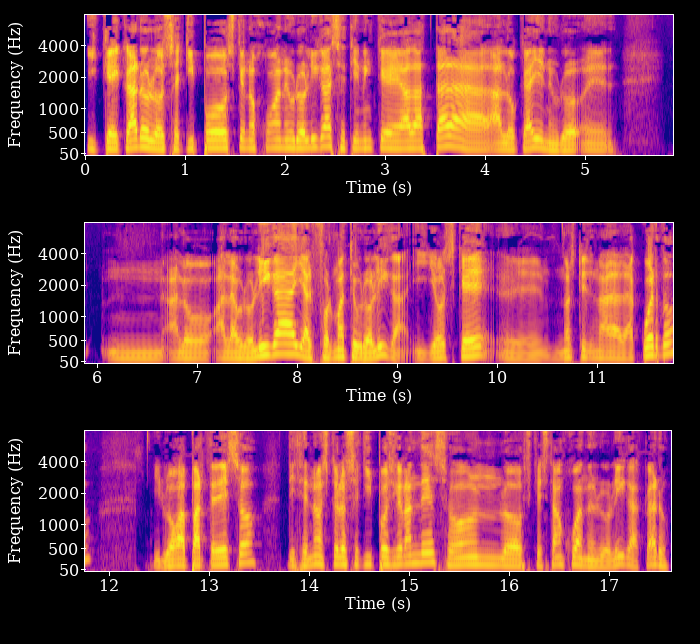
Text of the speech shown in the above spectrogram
Y que, claro, los equipos que no juegan Euroliga se tienen que adaptar a, a lo que hay en Euro, eh, mm, a, lo, a la Euroliga y al formato Euroliga. Y yo es que eh, no estoy nada de acuerdo. Y luego, aparte de eso, dice, no, es que los equipos grandes son los que están jugando en Euroliga, claro.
